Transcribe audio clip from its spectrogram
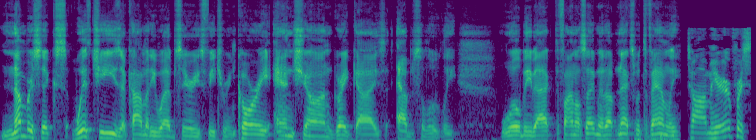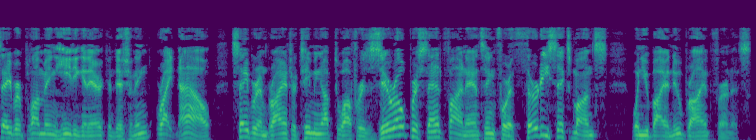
number six with cheese, a comedy web series featuring Corey and Sean. Great guys, absolutely. We'll be back. The final segment up next with the family. Tom here for Sabre Plumbing, Heating, and Air Conditioning. Right now, Sabre and Bryant are teaming up to offer 0% financing for 36 months when you buy a new Bryant furnace.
